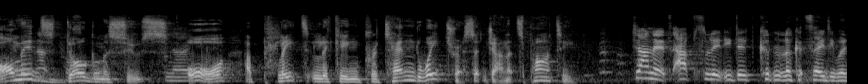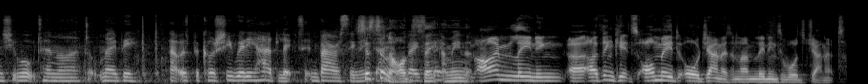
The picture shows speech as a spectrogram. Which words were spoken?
Omid's dog masseuse, No. or a plate-licking pretend waitress at Janet's party. Janet absolutely did, couldn't look at Sadie when she walked in, and I thought maybe that was because she really had licked embarrassingly. It's just an odd thing. feet. I mean, I'm leaning. Uh, I think it's Omid or Janet, and I'm leaning towards Janet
